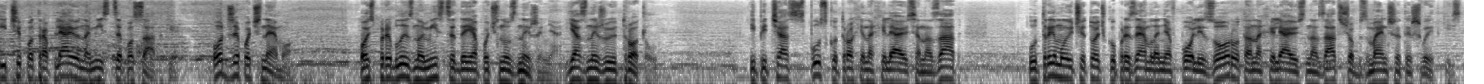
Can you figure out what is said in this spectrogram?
і чи потрапляю на місце посадки. Отже, почнемо. Ось приблизно місце, де я почну зниження. Я знижую тротл і під час спуску трохи нахиляюся назад, утримуючи точку приземлення в полі зору та нахиляюсь назад, щоб зменшити швидкість.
